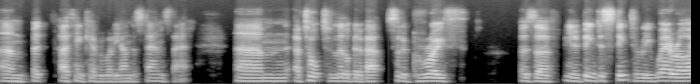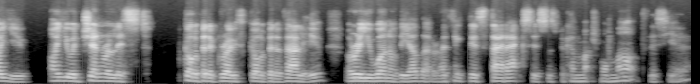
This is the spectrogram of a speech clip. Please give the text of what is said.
Um, but I think everybody understands that. Um, I've talked a little bit about sort of growth as a, you know, being distinctively, where are you? Are you a generalist, got a bit of growth, got a bit of value, or are you one or the other? I think this that axis has become much more marked this year.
